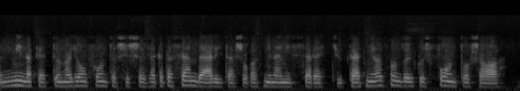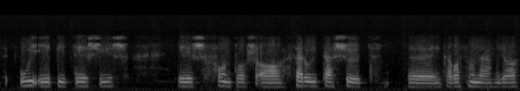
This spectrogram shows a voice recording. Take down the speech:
Mind a kettő nagyon fontos, és ezeket a szembeállításokat mi nem is szeretjük. Tehát mi azt gondoljuk, hogy fontos az új építés is, és fontos a felújítás, sőt, inkább azt mondanám, hogy a,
